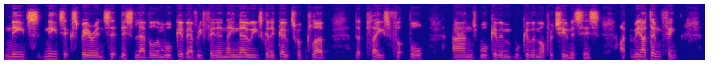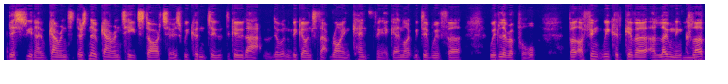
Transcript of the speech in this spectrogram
needs needs experience at this level and will give everything, and they know he's going to go to a club that plays football and we'll give him we'll give him opportunities. I mean, I don't think this, you know, guarantee. There's no guaranteed starters. We couldn't do do that. They wouldn't be going to that Ryan Kent thing again, like we did with uh, with Liverpool. But I think we could give a, a loaning Mm. club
